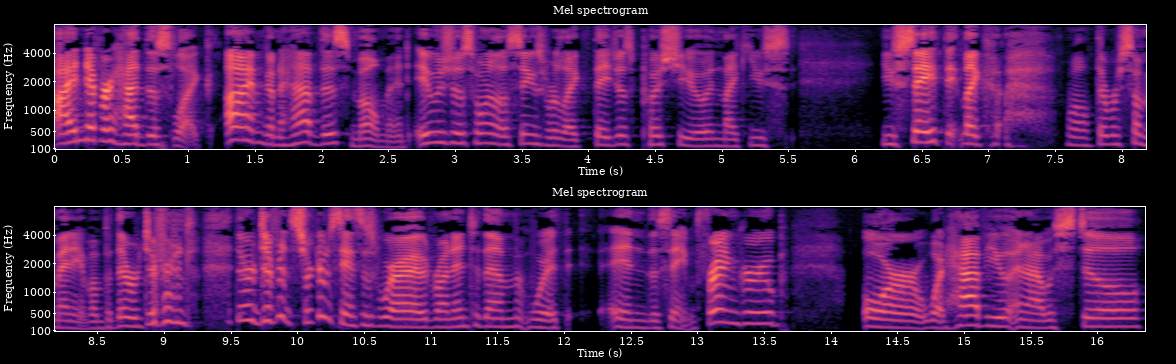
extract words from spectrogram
I never had this like I'm gonna have this moment. It was just one of those things where like they just push you and like you you say th- like well, there were so many of them, but there were different there were different circumstances where I would run into them with in the same friend group or what have you, and I was still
